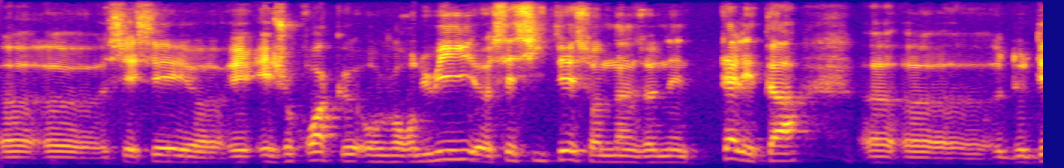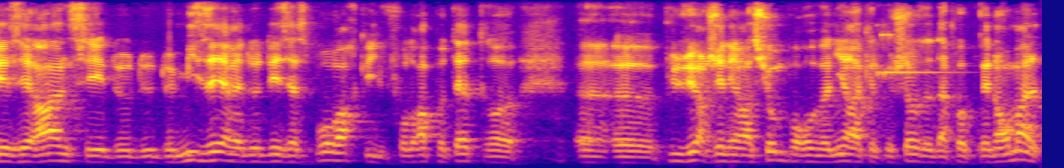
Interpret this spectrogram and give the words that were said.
Euh, euh, et, et, je crois qu'aujourd'hui, ces cités sont dans un tel état de déshérence et de, misère et de désespoir qu'il faudra peut-être plusieurs générations pour revenir à quelque chose d'à peu près normal.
